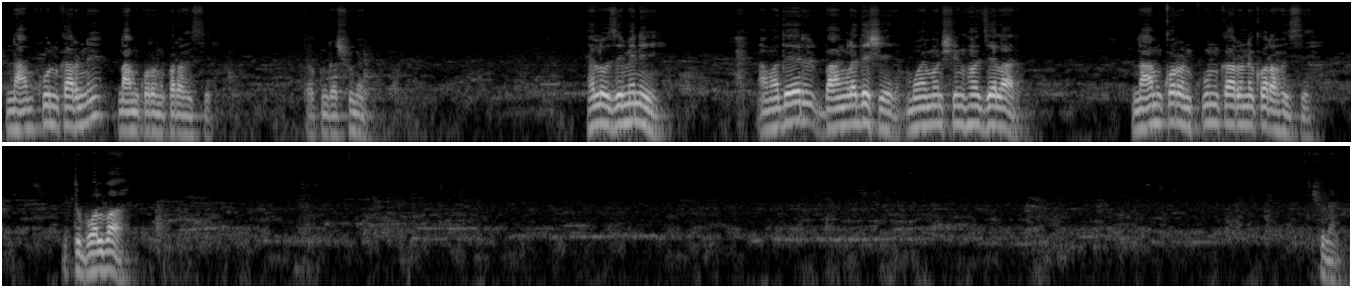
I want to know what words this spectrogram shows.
নাম কোন কারণে নামকরণ করা হয়েছে। তো আপনারা শুনেন। Hello, Gemini. আমাদের বাংলাদেশের ময়মনসিংহ জেলার নামকরণ কোন কারণে করা হয়েছে? একটু বলবা? শুনেন।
